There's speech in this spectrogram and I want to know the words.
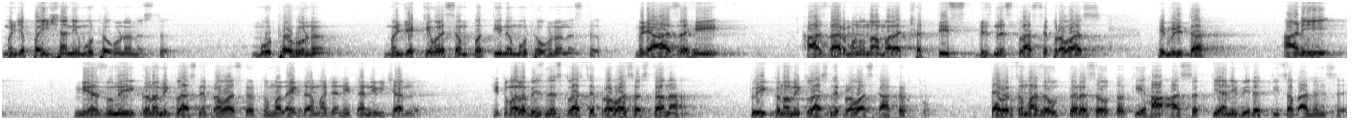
म्हणजे पैशाने मोठं होणं नसतं. मोठं होणं म्हणजे केवळ संपत्तीनं मोठं होणं नसतं. म्हणजे आजही खासदार म्हणून आम्हाला छत्तीस बिझनेस क्लासचे प्रवास हे मिळतात. आणि मी अजूनही इकॉनॉमी क्लासने प्रवास करतो. मला एकदा माझ्या नेत्यांनी विचारलं की तुम्हाला बिझनेस क्लासचे प्रवास असताना तू इकॉनॉमी क्लासने प्रवास का करतो? त्यावरचं माझं उत्तर असं होतं की हा आसक्ती आणि विरक्तीचा बॅलन्स आहे.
